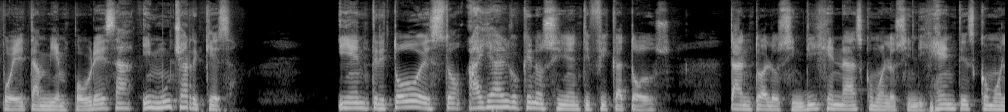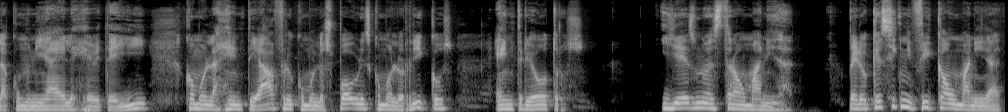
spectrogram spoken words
Puede también pobreza y mucha riqueza. Y entre todo esto hay algo que nos identifica a todos, tanto a los indígenas como a los indigentes, como la comunidad LGBTI, como la gente afro, como los pobres, como los ricos, entre otros. Y es nuestra humanidad. Pero ¿qué significa humanidad?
